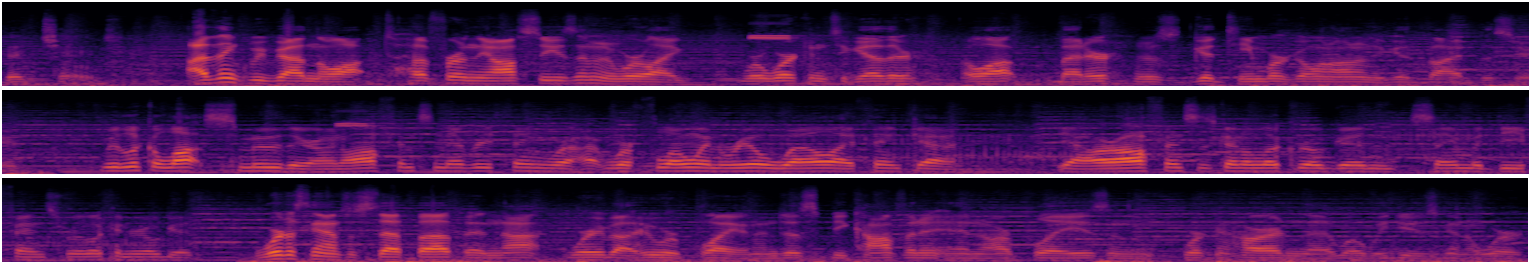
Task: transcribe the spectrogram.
big change. I think we've gotten a lot tougher in the off season, and we're like we're working together a lot better. There's good teamwork going on and a good vibe this year. We look a lot smoother on offense and everything. We're, we're flowing real well. I think, uh, yeah, our offense is going to look real good. And same with defense. We're looking real good. We're just going to have to step up and not worry about who we're playing and just be confident in our plays and working hard and that what we do is going to work.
